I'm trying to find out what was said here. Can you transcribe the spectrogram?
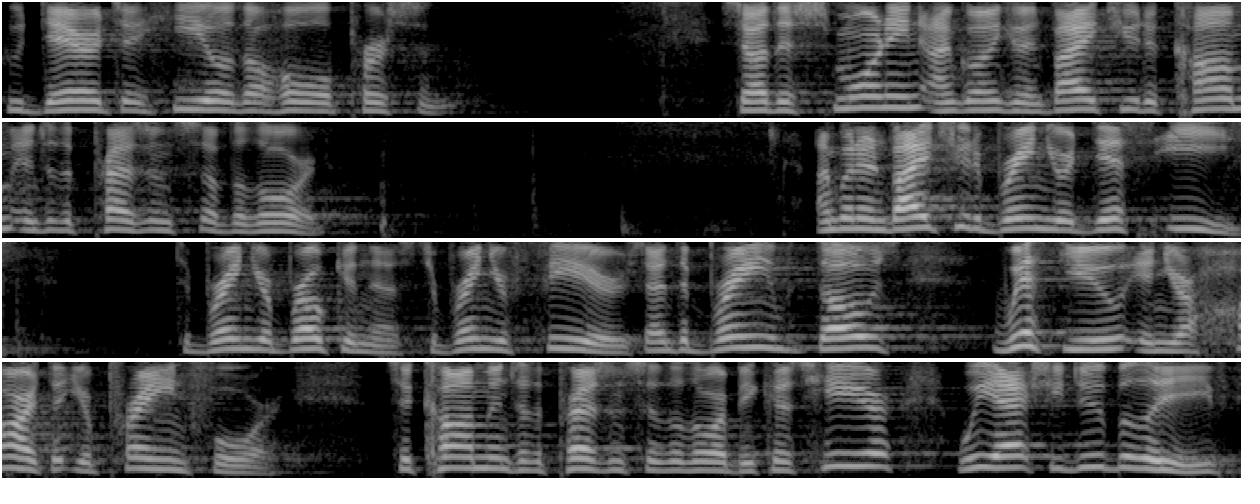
who dared to heal the whole person. So this morning, I'm going to invite you to come into the presence of the Lord. I'm going to invite you to bring your dis-ease, to bring your brokenness, to bring your fears, and to bring those with you in your heart that you're praying for to come into the presence of the Lord because here we actually do believe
